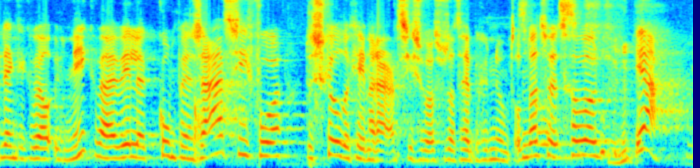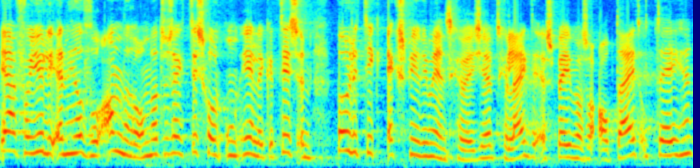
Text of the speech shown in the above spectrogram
denk ik wel uniek, wij willen compensatie voor de schuldengeneratie, zoals we dat hebben genoemd. Omdat we het gewoon, ja, ja, voor jullie en heel veel anderen. Omdat we zeggen, het is gewoon oneerlijk. Het is een politiek experiment geweest. Je hebt gelijk, de SP was er altijd op tegen.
